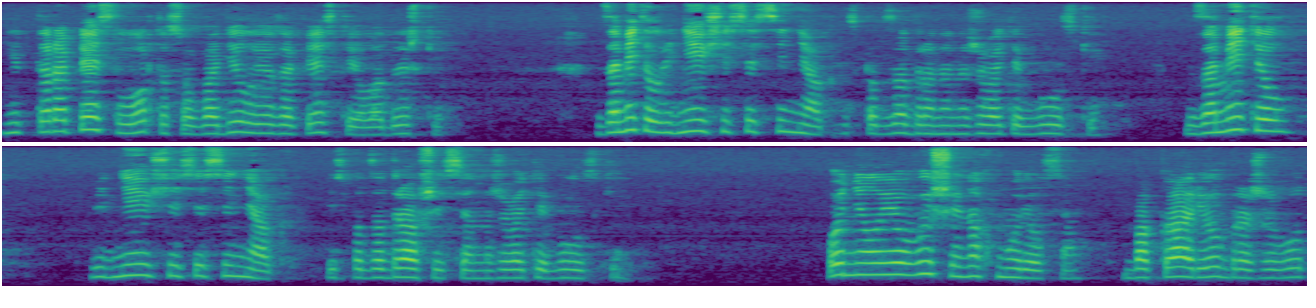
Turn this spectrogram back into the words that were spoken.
Не торопясь, лорд освободил ее запястье и лодыжки. Заметил виднеющийся синяк из-под задранной на животе блузки. Заметил виднеющийся синяк из-под задравшейся на животе блузки. Поднял ее выше и нахмурился. Бока, ребра, живот.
